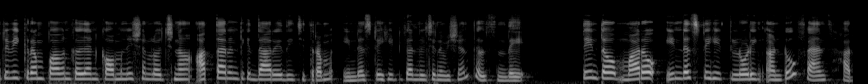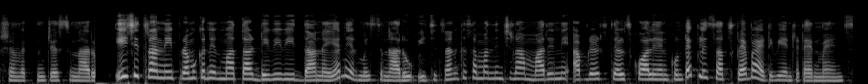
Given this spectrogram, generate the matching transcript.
త్రివిక్రమ్ పవన్ కళ్యాణ్ కాంబినేషన్లో వచ్చిన అత్తారింటికి దారేది చిత్రం ఇండస్ట్రీ హిట్గా నిలిచిన విషయం తెలిసిందే. దీంతో మరో ఇండస్ట్రీ హిట్ లోడింగ్ అంటూ ఫ్యాన్స్ హర్షం వ్యక్తం చేస్తున్నారు. ఈ చిత్రాన్ని ప్రముఖ నిర్మాత డివివి దానయ్య నిర్మిస్తున్నారు. ఈ చిత్రానికి సంబంధించిన మరిన్ని అప్డేట్స్ తెలుసుకోవాలి అనుకుంటే ప్లీజ్ సబ్స్క్రైబ్ ఐటీవీ ఎంటర్టైన్మెంట్స్.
